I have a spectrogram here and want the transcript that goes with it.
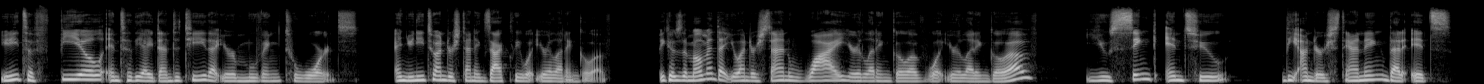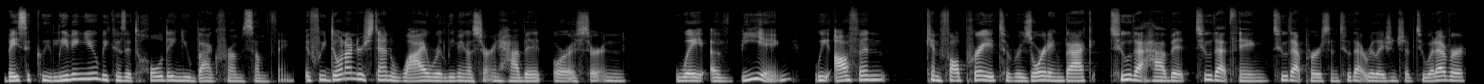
you need to feel into the identity that you're moving towards. And you need to understand exactly what you're letting go of. Because the moment that you understand why you're letting go of what you're letting go of, you sink into the understanding that it's basically leaving you because it's holding you back from something. If we don't understand why we're leaving a certain habit or a certain way of being, we often can fall prey to resorting back to that habit, to that thing, to that person, to that relationship, to whatever,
